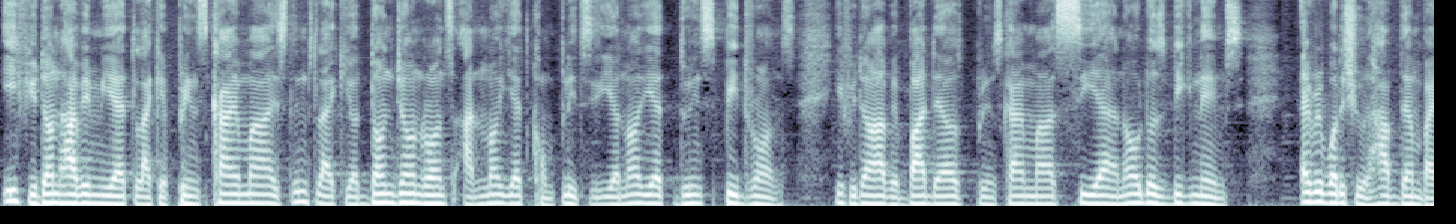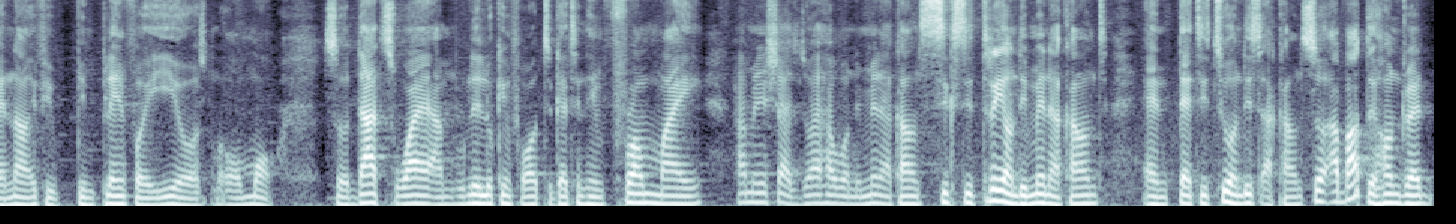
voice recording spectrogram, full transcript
if you don't have him yet, like a Prince Kymar, it seems like your dungeon runs are not yet complete. You're not yet doing speed runs. If you don't have a Badel, Prince Kymar, Sia, and all those big names, everybody should have them by now if you've been playing for a year or, or more. So that's why I'm really looking forward to getting him from my. How many shards do I have on the main account? 63 on the main account and 32 on this account. So about a hundred,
